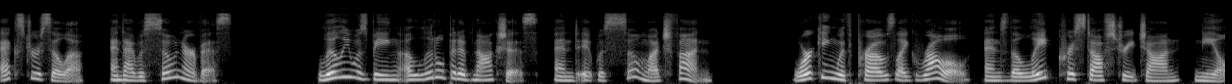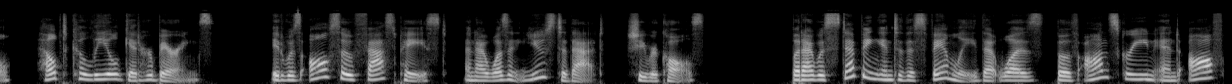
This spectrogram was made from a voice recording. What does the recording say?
ex Drusilla, and I was so nervous. Lily was being a little bit obnoxious, and it was so much fun. Working with pros like Rowell and the late Kristoff Street John, Neil, helped Khalil get her bearings. It was all so fast-paced, and I wasn't used to that, she recalls. But I was stepping into this family that was, both on screen and off,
